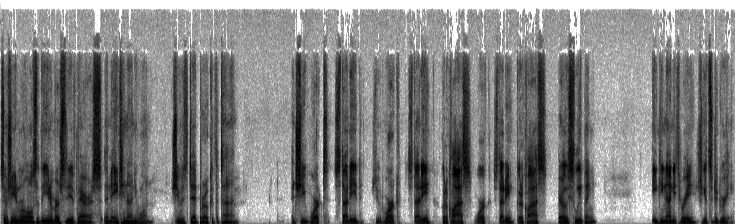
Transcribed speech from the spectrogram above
So she enrolls at the University of Paris in 1891. She was dead broke at the time. And she worked, studied. She would work, study, go to class, work, study, go to class, barely sleeping. 1893, she gets a degree.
